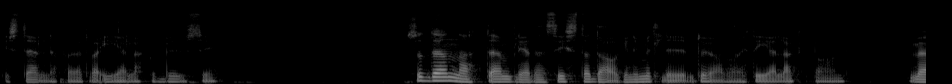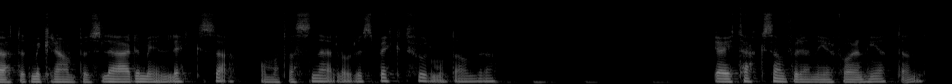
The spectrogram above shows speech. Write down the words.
istället för att vara elak och busig. Så den natten blev den sista dagen i mitt liv då jag var ett elakt barn. Mötet med Krampus lärde mig en läxa om att vara snäll och respektfull mot andra. Jag är tacksam för den erfarenheten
